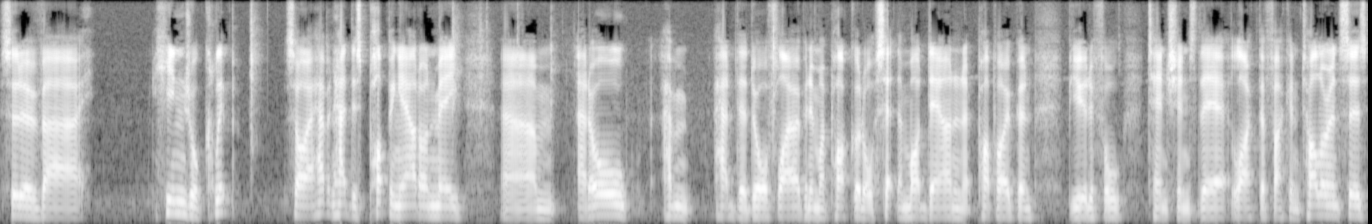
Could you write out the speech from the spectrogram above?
sort of uh, hinge or clip. So I haven't had this popping out on me um, at all. I haven't had the door fly open in my pocket or set the mod down and it pop open. Beautiful tensions there, like the fucking tolerances.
